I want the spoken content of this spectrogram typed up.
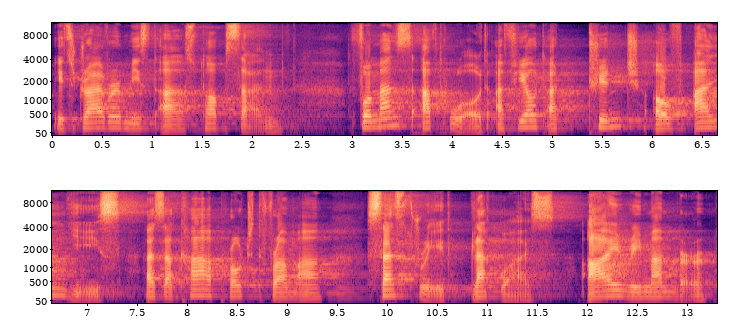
its driver missed a stop sign. For months afterward, I felt a twinge of unease as a car approached from a side street. Likewise, I remember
